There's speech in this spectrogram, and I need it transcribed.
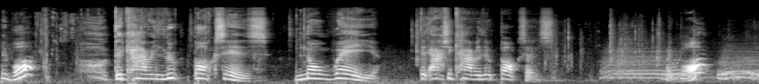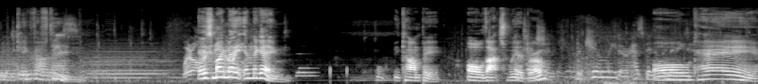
Wait, what? They carry loot boxes! No way! They actually carry loot boxes. Wait, what? K15. progress. Is my mate in the game? He can't be. Oh, that's weird, bro. Attention. The kill leader has been eliminated. Okay.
